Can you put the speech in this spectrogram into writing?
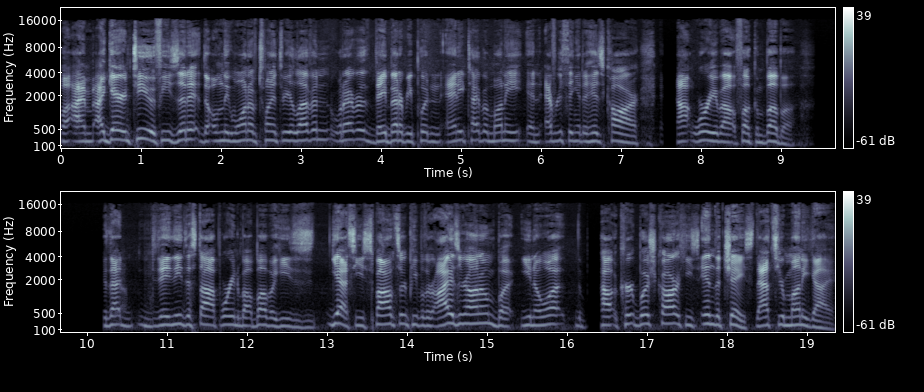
But I'm I guarantee you if he's in it, the only one of 2311, whatever, they better be putting any type of money and everything into his car and not worry about fucking Bubba. 'Cause That they need to stop worrying about Bubba. He's yes, he's sponsored. People, their eyes are on him. But you know what? The Kurt Busch car, he's in the chase. That's your money guy.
